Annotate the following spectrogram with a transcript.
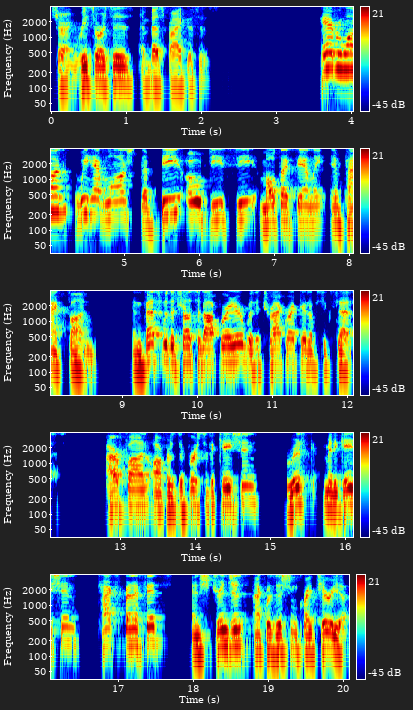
sharing resources and best practices. Hey everyone, we have launched the BODC Multifamily Impact Fund. Invest with a trusted operator with a track record of success. Our fund offers diversification, risk mitigation, tax benefits, and stringent acquisition criteria.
